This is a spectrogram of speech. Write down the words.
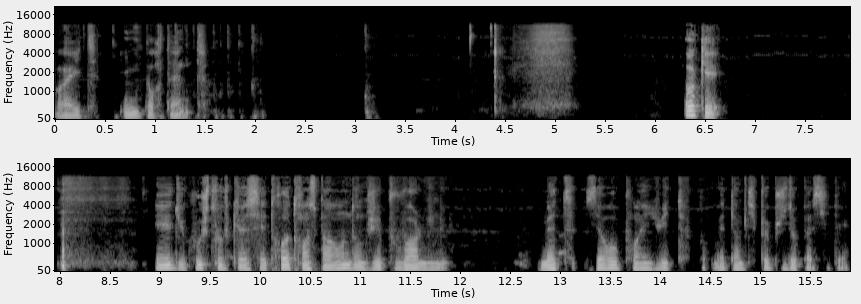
white important. OK. Et du coup, je trouve que c'est trop transparent, donc je vais pouvoir lui mettre 0.8 pour mettre un petit peu plus d'opacité.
